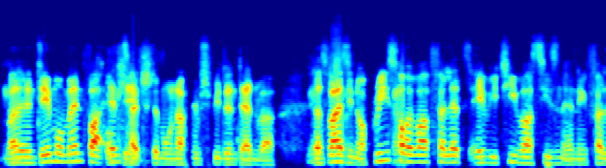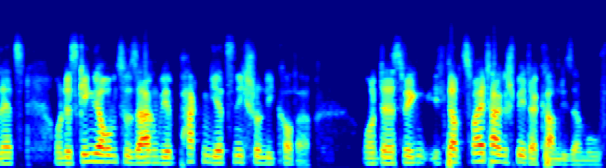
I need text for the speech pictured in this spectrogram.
Weil Ja. in dem Moment war Okay. Endzeitstimmung nach dem Spiel in Denver. Ja. Das weiß ich noch. Brees Ja. Hall war verletzt, AVT war Season-Ending verletzt. Und es ging darum zu sagen, wir packen jetzt nicht schon die Koffer. Und deswegen, ich glaube, zwei Tage später kam dieser Move.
